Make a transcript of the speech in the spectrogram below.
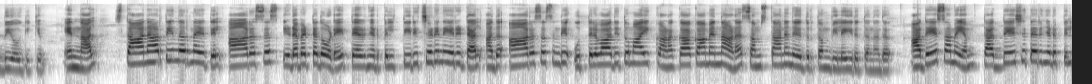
ഉപയോഗിക്കും. എന്നാൽ സ്ഥാനാർത്ഥി നിർണയത്തിൽ ആർ എസ് എസ് ഇടപെട്ടതോടെ തെരഞ്ഞെടുപ്പിൽ തിരിച്ചടി നേരിട്ടാൽ അത് ആർ എസ് എസിന്റെ ഉത്തരവാദിത്വമായി കണക്കാക്കാമെന്നാണ് സംസ്ഥാന നേതൃത്വം വിലയിരുത്തുന്നത്. അതേസമയം തദ്ദേശ തെരഞ്ഞെടുപ്പിൽ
